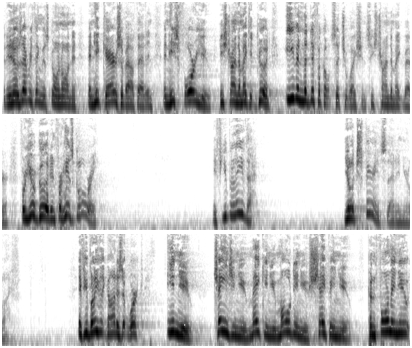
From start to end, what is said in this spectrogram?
but he knows everything that's going on, and, and he cares about that, and, and he's for you. He's trying to make it good. Even the difficult situations, he's trying to make better. For your good and for his glory. If you believe that, you'll experience that in your life. If you believe that God is at work in you, changing you, making you, molding you, shaping you, conforming you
